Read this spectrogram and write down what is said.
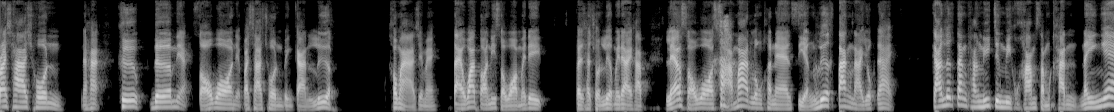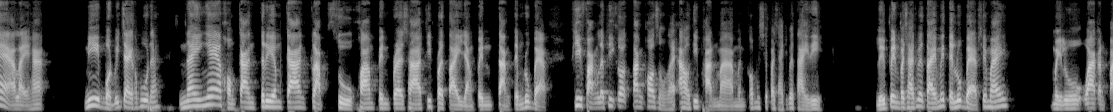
ประชาชนนะฮะคือเดิมเนี่ย สวเนี่ยประชาชนเป็นการเลือกเข้ามาใช่ไหมแต่ว่าตอนนี้สวไม่ได้ ประชาชนเลือกไม่ได้ครับ แล้วสวค่ะสามารถลงคะแนนเสียงเลือกตั้งนายกได้ การเลือกตั้งครั้งนี้จึงมีความสำคัญในแง่อะไรฮะ นี่บทวิจัยเขาพูดนะ ในแง่ของการเตรียมการกลับสู่ความเป็นประชาธิปไตยอย่างเป็นต่างเต็มรูปแบบ พี่ฟังแล้วพี่ก็ตั้งข้อสงสัยอ้าวที่ผ่านมามันก็ไม่ใช่ประชาธิปไตยดิหรือเป็นประชาธิปไตยไม่เต็มรูปแบบใช่ไหม ไม่รู้ว่ากันไป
